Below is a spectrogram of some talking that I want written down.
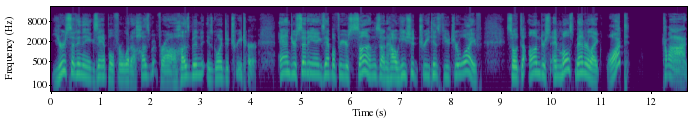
You're setting the example for what a husband for how a husband is going to treat her, and you're setting an example for your sons on how he should treat his future wife. So to understand, and most men are like, "What? Come on,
